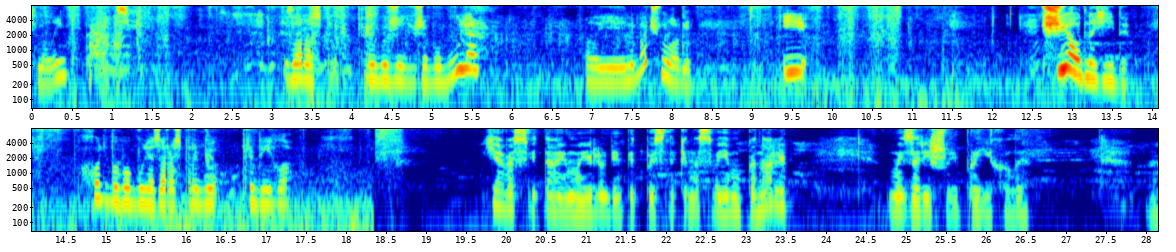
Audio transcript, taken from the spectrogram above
Якийсь маленький капець. Зараз прибіжить вже бабуля, але я її не бачу, ну ладно. І ще одна їде. Хоч би бабуля зараз прибі... прибігла. Я вас вітаю, мої любі підписники на своєму каналі. Ми з Арішою приїхали е,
